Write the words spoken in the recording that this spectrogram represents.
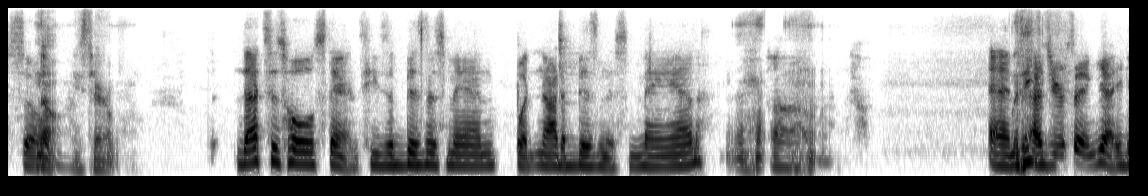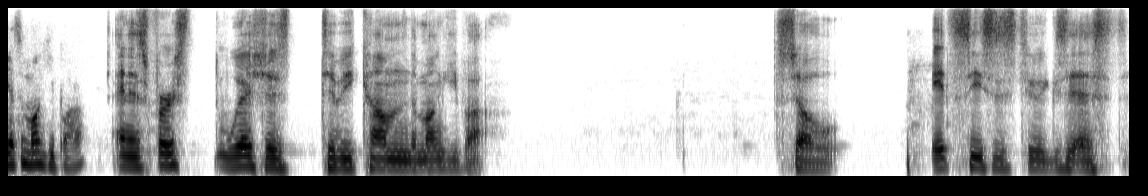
So No, he's terrible. that's his whole stance. He's a businessman, but not a businessman. Uh, and he- as you were saying, yeah, he gets a monkey paw. and his first wish is to become the monkey paw. So it ceases to exist,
